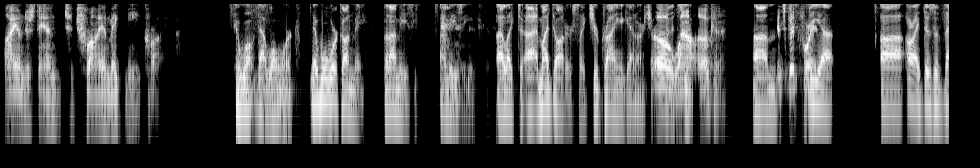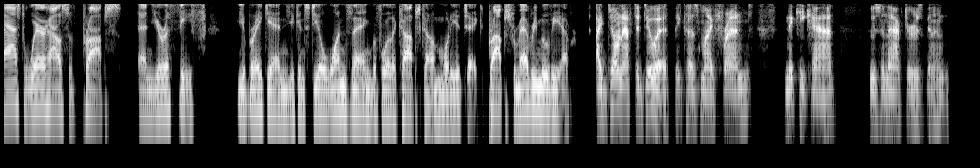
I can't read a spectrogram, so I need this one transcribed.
I understand to try and make me cry. It won't that won't work. It will work on me, but I'm easy. I'm easy. I like to. Uh, my daughter's like, "You're crying again, aren't you?" Oh wow, okay. Um, it's good for the, you. Uh, uh, all right, there's a vast warehouse of props, and you're a thief. You break in, you can steal one thing before the cops come. What do you take? Props from every movie ever. I don't have to do it because my friend Nicky Katt, who's an actor who's been in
